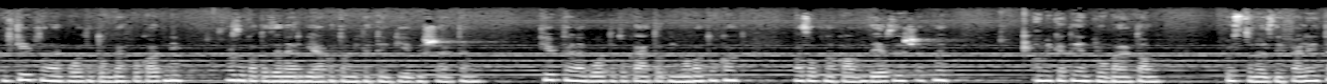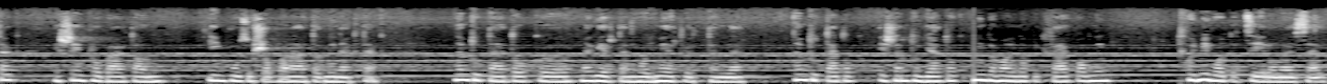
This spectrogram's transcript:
hogy képtelenek voltatok befogadni azokat az energiákat, amiket én képviseltem. Képtelenek voltatok átadni magatokat azoknak az érzéseknek, amiket én próbáltam ösztönözni felétek, és én próbáltam impulzusokban átadni nektek. Nem tudtátok megérteni, hogy miért jöttem le. Nem tudtátok, és nem tudjátok mind a mai napig felfogni, hogy mi volt a célom ezzel.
